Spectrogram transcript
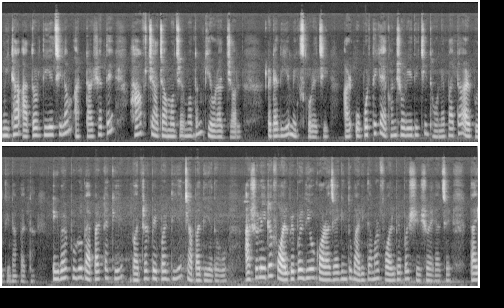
মিঠা আতর দিয়েছিলাম। আর তার সাথে হাফ চা চামচের মতন কেওড়ার জল। এটা দিয়ে মিক্স করেছি। আর উপর থেকে এখন ছড়িয়ে দিচ্ছি ধনে পাতা আর পুদিনা পাতা। এবার পুরো ব্যাপারটাকে বাটার পেপার দিয়ে চাপা দিয়ে দেবো। আসলে এটা ফয়েল পেপার দিয়েও করা যায়, কিন্তু বাড়িতে আমার ফয়েল পেপার শেষ হয়ে গেছে। তাই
